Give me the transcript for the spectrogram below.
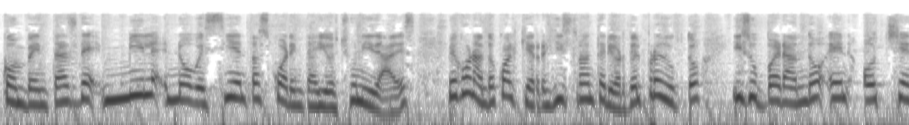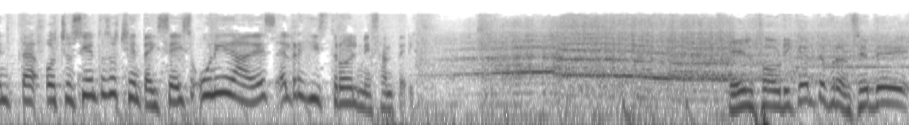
con ventas de 1.948 unidades, mejorando cualquier registro anterior del producto y superando en 80, 886 unidades el registro del mes anterior. El fabricante francés de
